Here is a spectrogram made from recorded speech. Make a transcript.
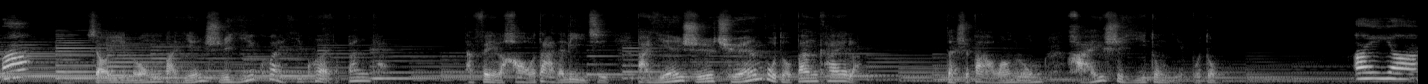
吧。小翼龙把岩石一块一块的搬开，他费了好大的力气，把岩石全部都搬开了，但是霸王龙还是一动也不动。哎呀，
